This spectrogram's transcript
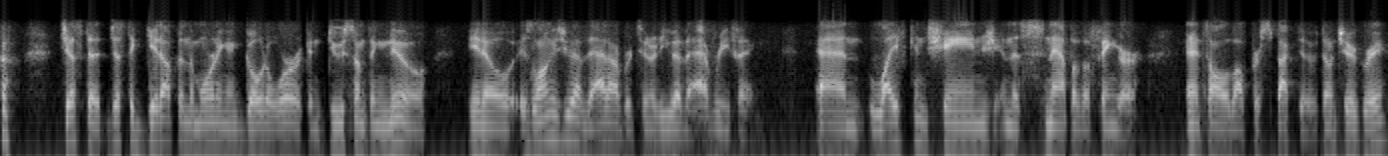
just to just to get up in the morning and go to work and do something new, you know, as long as you have that opportunity, you have everything. And life can change in the snap of a finger. And it's all about perspective. Don't you agree?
